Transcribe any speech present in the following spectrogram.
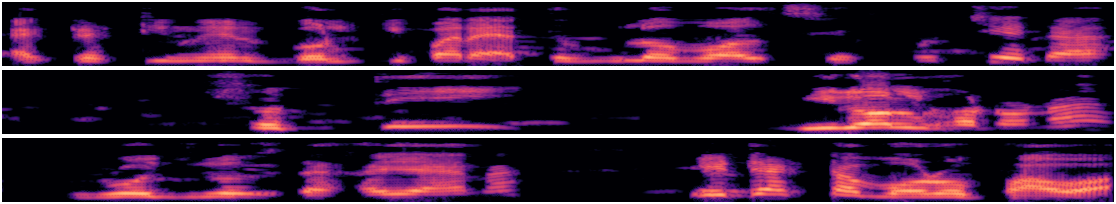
একটা টিমের গোলকিপার এতগুলো বল সেভ করছে, এটা সত্যি বিরল ঘটনা, রোজ রোজ দেখা যায় না। এটা একটা বড় পাওয়া।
